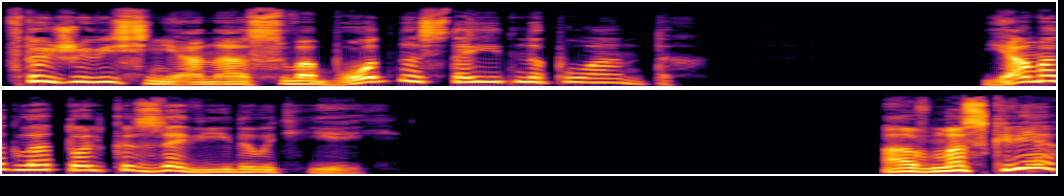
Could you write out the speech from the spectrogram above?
В той же весне она свободно стоит на пуантах я могла только завидовать ей. А в Москве,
